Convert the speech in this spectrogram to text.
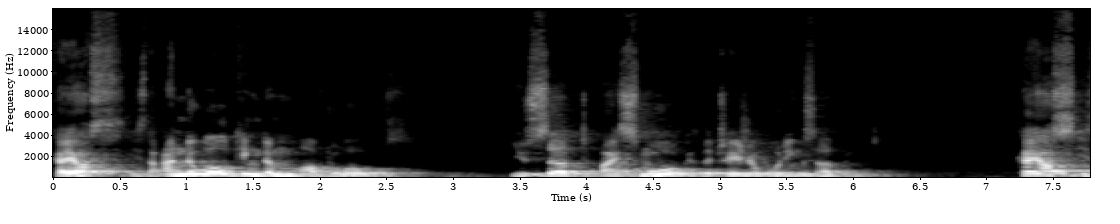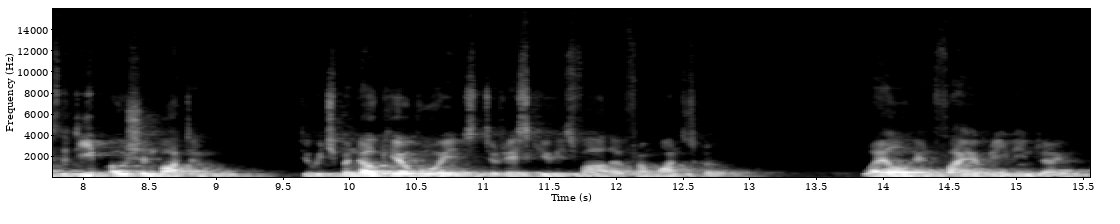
Chaos is the underworld kingdom of dwarves, usurped by Smaug, the treasure hoarding serpent. Chaos is the deep ocean bottom to which Pinocchio voyages to rescue his father from Monstro, whale and fire breathing dragon.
